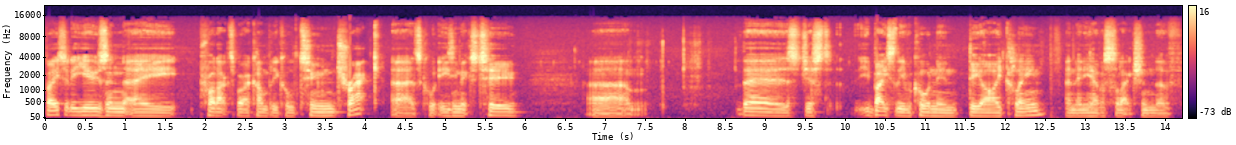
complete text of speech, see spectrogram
Basically using a product by a company called Toontrack. Uh, it's called EzMix 2. Um, there's just you're basically recording in DI clean, and then you have a selection of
